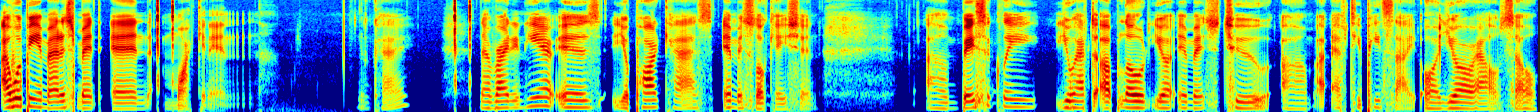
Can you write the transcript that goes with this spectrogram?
I would be in management and marketing. Okay. Now, right in here is your podcast image location. Um, basically, you have to upload your image to um, a FTP site or URL. So,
